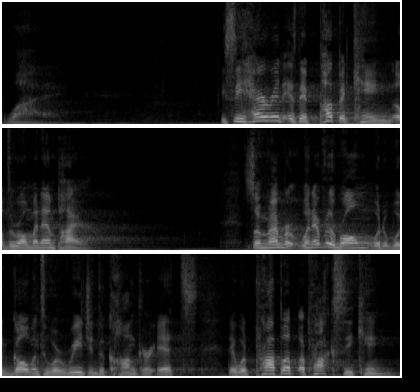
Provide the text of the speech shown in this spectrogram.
Why? You see, Herod is a puppet king of the Roman Empire. So remember, whenever Rome would, would go into a region to conquer it, they would prop up a proxy king.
